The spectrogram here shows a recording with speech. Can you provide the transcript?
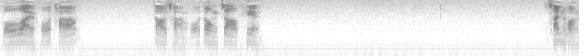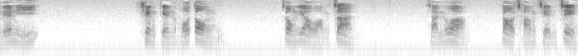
国外佛堂到场活动照片，参访联谊庆典活动重要网站。展望道场简介，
